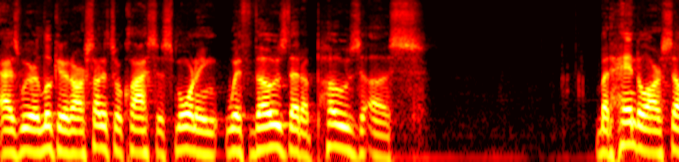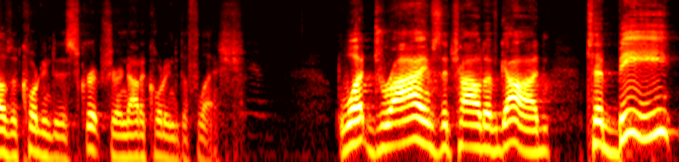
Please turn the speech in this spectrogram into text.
as we were looking at our Sunday school class this morning, with those that oppose us, but handle ourselves according to the scripture and not according to the flesh. What drives the child of God to be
